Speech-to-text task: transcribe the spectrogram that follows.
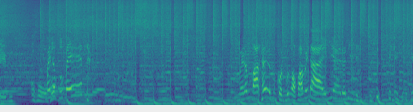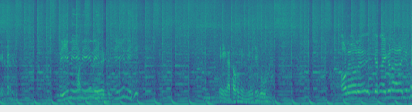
ลืม โอ้โหไม่ต้องเบสไม่ต้องบาเทอร์กูกดมึงออกมาไม่ได้เหี้ยเดี๋ยวดิหนีหนีหนีหนีเลยหนีหนีเองอะต้องหนีไม่ใช่กูเอาเลยเอาเลยยังไงก็ได้แล้วยังไง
